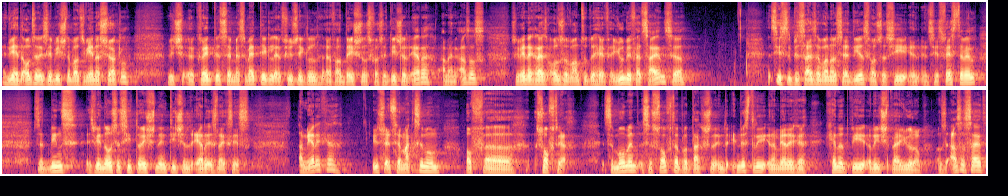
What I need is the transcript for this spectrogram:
And we had also an exhibition about the Vienna Circle, which uh, created the mathematical and physical foundations for the digital era, among others. So Vienna Kreis also wanted to have a unified science. Yeah? This is precisely one of the ideas what I see in, in this festival. That means, as we know, the situation in digital era is like this. America is at the maximum of uh, software. At the moment, the software production in the industry in America cannot be reached by Europe. On the other side,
